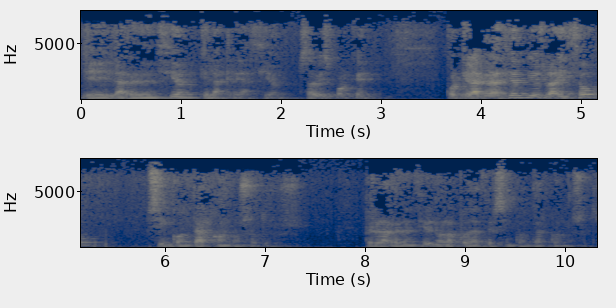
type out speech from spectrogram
eh, la redención que la creación. ¿Sabéis por qué? Porque la creación Dios la hizo sin contar con nosotros, pero la redención no la puede hacer sin contar con nosotros.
